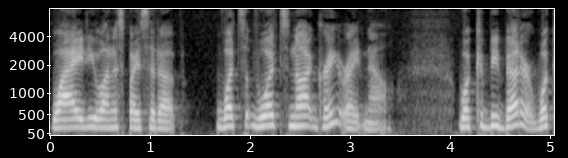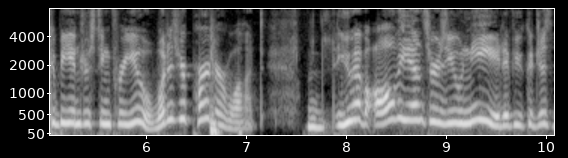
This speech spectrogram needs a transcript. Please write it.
Why do you want to spice it up? What's what's not great right now? What could be better? What could be interesting for you? What does your partner want? You have all the answers you need if you could just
